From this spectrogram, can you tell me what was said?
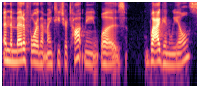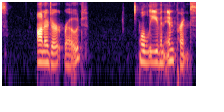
And the metaphor that my teacher taught me was wagon wheels on a dirt road will leave an imprint,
